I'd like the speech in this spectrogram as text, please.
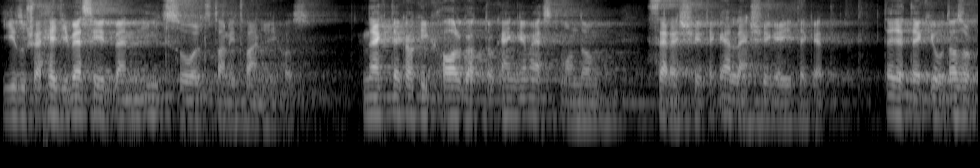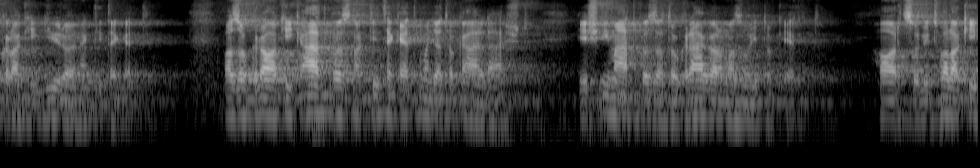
Jézus a hegyi beszédben így szólt tanítványaihoz. Nektek, akik hallgattok engem, ezt mondom, szeressétek ellenségeiteket, tegyetek jót azokkal, akik gyűlölnek titeket. Azokra, akik átkoznak titeket, mondjatok áldást, és imádkozzatok rágalmazóitokért. Harcol itt valaki,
